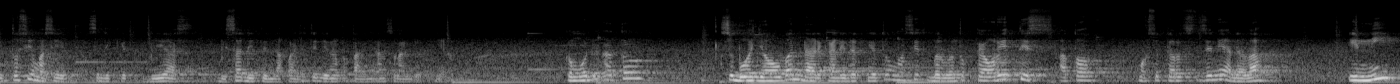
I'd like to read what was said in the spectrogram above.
itu sih masih sedikit bias, bisa ditindaklanjuti dengan pertanyaan selanjutnya. Kemudian atau sebuah jawaban dari kandidatnya itu masih berbentuk teoritis atau maksud teoritis di sini adalah ini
